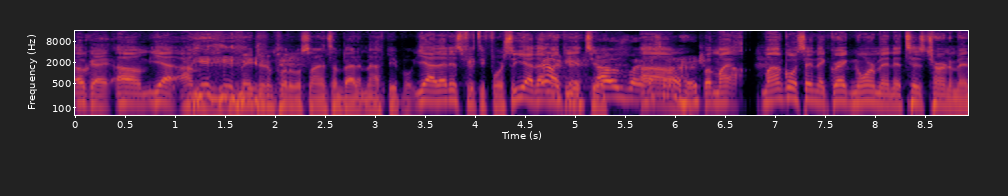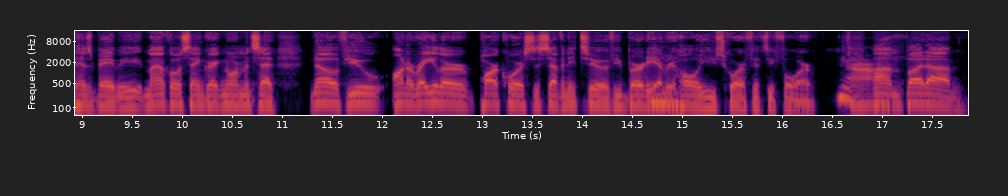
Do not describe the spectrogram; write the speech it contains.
Okay. Um. Yeah. I'm majored in political science. I'm bad at math, people. Yeah, that is 54. So yeah, that Yeah, might be it too. I was like, that's what I Um, heard. But my my uncle was saying that Greg Norman, it's his tournament, his baby. My uncle was saying Greg Norman said, no, if you on a regular par course is 72, if you birdie every Mhm. hole, you score 54. Nah. Um, but um,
